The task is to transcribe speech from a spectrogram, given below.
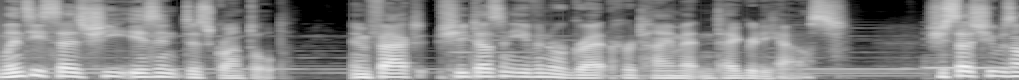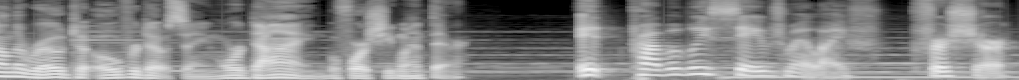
Lindsay says she isn't disgruntled. In fact, she doesn't even regret her time at Integrity House. She says she was on the road to overdosing or dying before she went there. It probably saved my life, for sure.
